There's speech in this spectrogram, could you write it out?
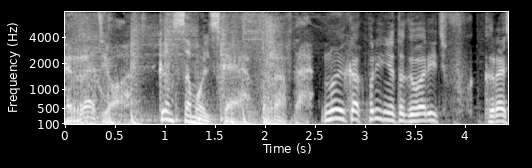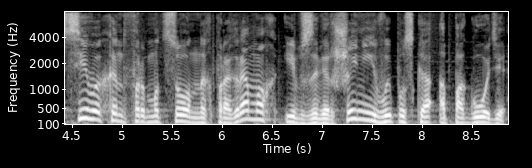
Радио «Комсомольская правда». Ну и как принято говорить в красивых информационных программах и в завершении выпуска о погоде.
